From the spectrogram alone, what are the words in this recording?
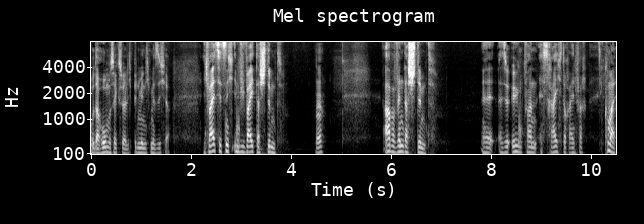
Oder homosexuell, ich bin mir nicht mehr sicher. Ich weiß jetzt nicht, inwieweit das stimmt. Ne? Aber wenn das stimmt, äh, also irgendwann, es reicht doch einfach. Guck mal,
